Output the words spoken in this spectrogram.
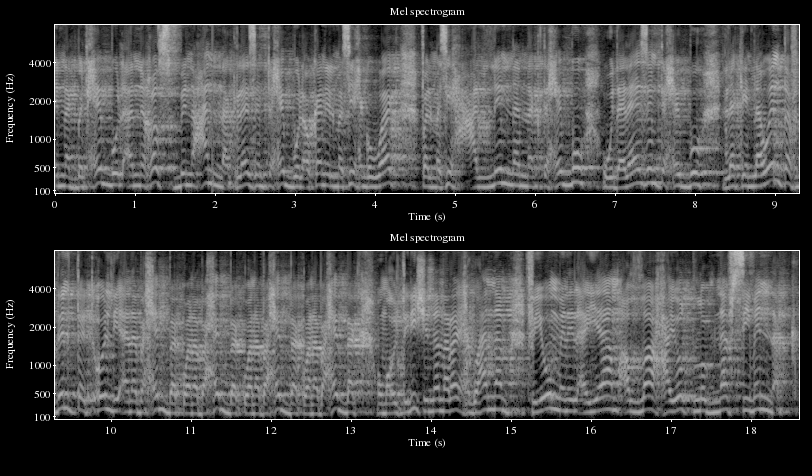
إنك بتحبه لأن غصب عنك لازم تحبه. لو كان المسيح جواك فالمسيح علمنا إنك تحبه وده لازم تحبه. لكن لو أنت فضلت تقول لي أنا بحبك وأنا بحبك وأنا بحبك وأنا بحبك وما قلتليش إن أنا رايح جهنم في يوم من الأيام الله هيطلب نفسي منك.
